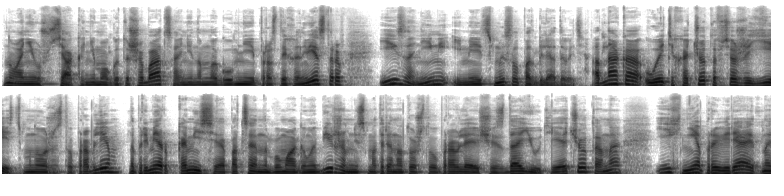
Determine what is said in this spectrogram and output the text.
ну они уж всяко не могут ошибаться, они намного умнее простых инвесторов, и за ними имеет смысл подглядывать. Однако у этих отчетов все же есть множество проблем. Например, комиссия по ценным бумагам и биржам, несмотря на то, что управляющие сдают ей отчет, она их не проверяет на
